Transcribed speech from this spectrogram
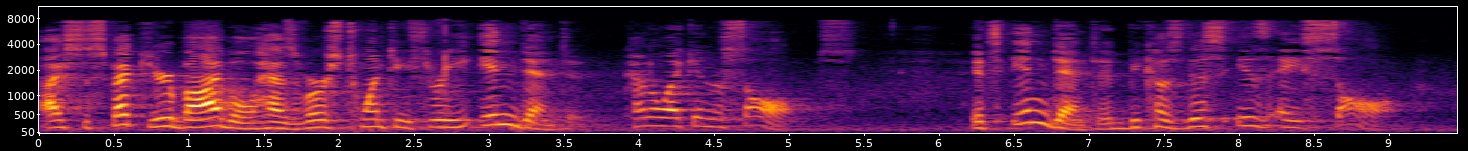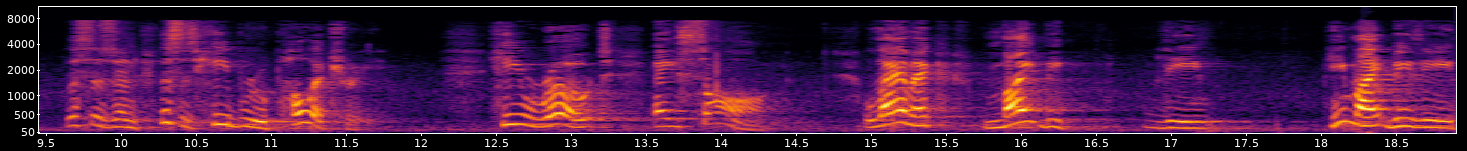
I suspect your Bible has verse 23 indented, kind of like in the Psalms. It's indented because this is a song. This is, in, this is Hebrew poetry. He wrote a song. Lamech might be the he might be the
